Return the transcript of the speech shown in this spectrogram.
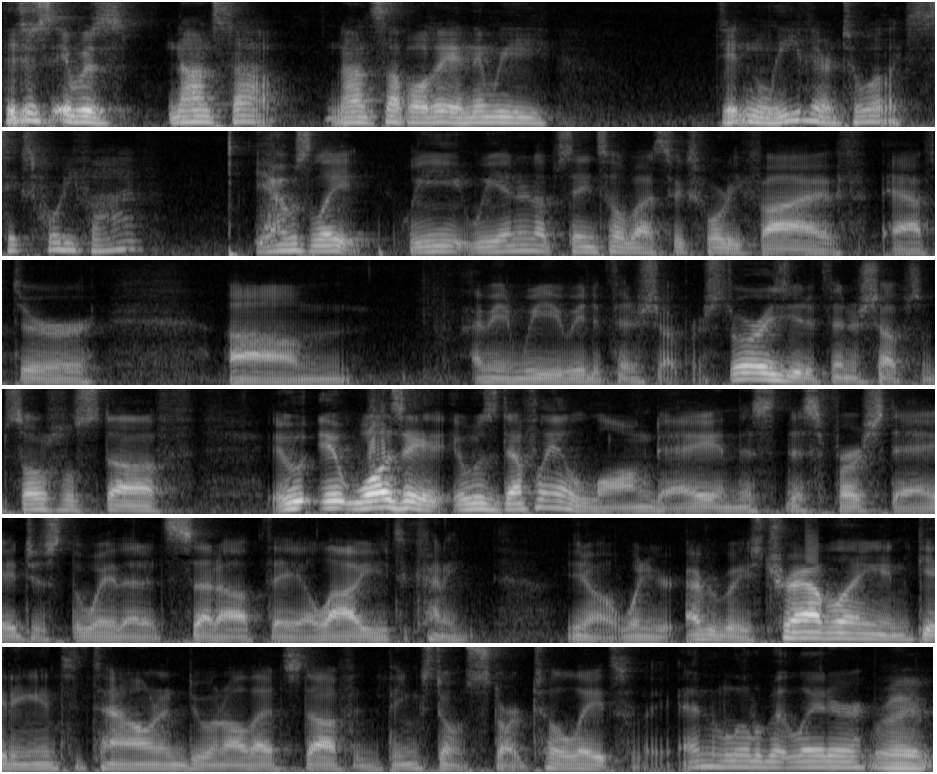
They just it was nonstop, nonstop all day, and then we didn't leave there until what like six forty five. Yeah, it was late. We we ended up staying till about 6:45 after. Um, I mean, we we had to finish up our stories. You had to finish up some social stuff. It, it was a it was definitely a long day, and this this first day, just the way that it's set up, they allow you to kind of, you know, when you're everybody's traveling and getting into town and doing all that stuff, and things don't start till late, so they end a little bit later. Right.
